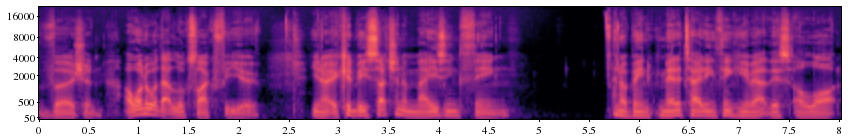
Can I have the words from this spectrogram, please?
version. I wonder what that looks like for you. You know, it can be such an amazing thing. And I've been meditating, thinking about this a lot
